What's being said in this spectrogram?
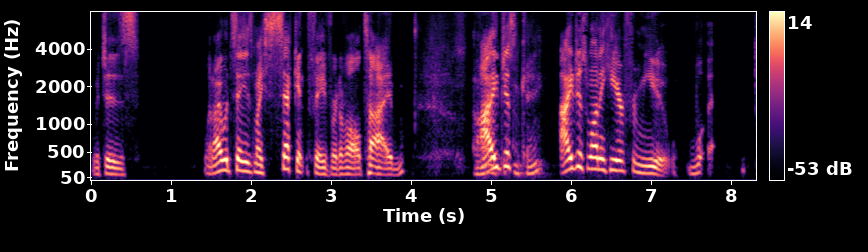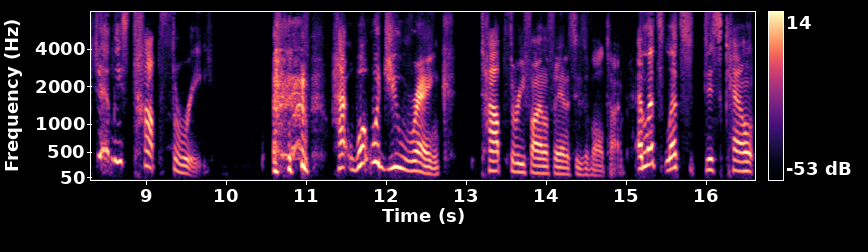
which is what I would say is my second favorite of all time. Oh, I just- okay. I just want to hear from you. At least top three. How, what would you rank top three Final Fantasies of all time? And let's let's discount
